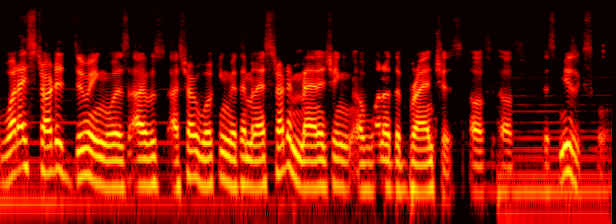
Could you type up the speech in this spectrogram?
what i started doing was i was i started working with him and i started managing uh, one of the branches of of this music school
